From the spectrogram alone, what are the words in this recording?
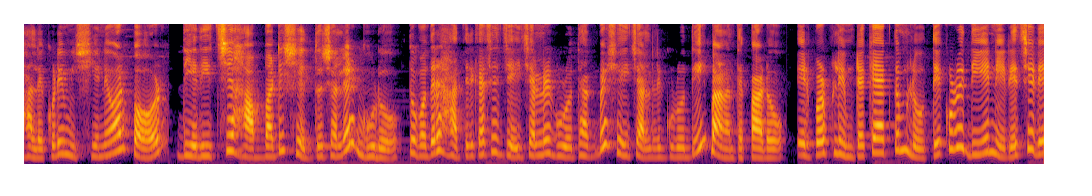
ভালো করে মিশিয়ে নেওয়ার পর দিয়ে দিচ্ছি হাফ বাটি সেদ্ধ চালের গুঁড়ো। তোমাদের হাতের কাছে যেই চালের গুঁড়ো থাকবে সেই চালের গুঁড়ো দিয়েই বানাতে পারো। এরপর ফ্লেমটাকে একদম লোতে করে দিয়ে নেড়ে চেড়ে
